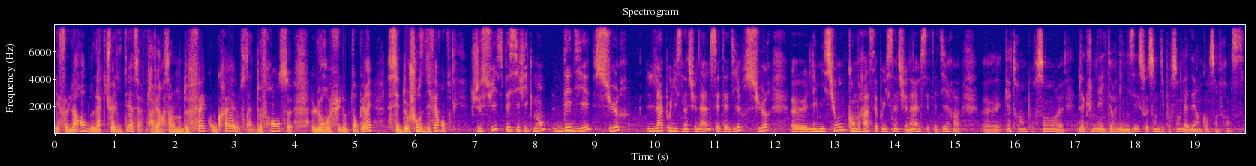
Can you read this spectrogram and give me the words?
les, feux de la rampe de l'actualité, à travers un certain nombre de faits concrets, le Stade de France, le refus d'obtempérer. C'est deux choses différentes. Je suis spécifiquement dédiée sur la police nationale, c'est-à-dire sur euh, les missions qu'embrasse la police nationale, c'est-à-dire 80% euh, euh, de la criminalité organisée, 70% de la délinquance en France.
